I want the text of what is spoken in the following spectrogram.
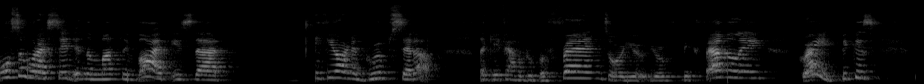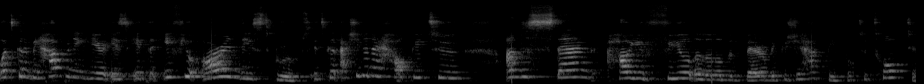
also, what I said in the monthly vibe is that if you're in a group setup, like if you have a group of friends or you're, a big family, great, because what's going to be happening here is if, the, if you are in these groups, it's actually going to help you to understand how you feel a little bit better because you have people to talk to.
